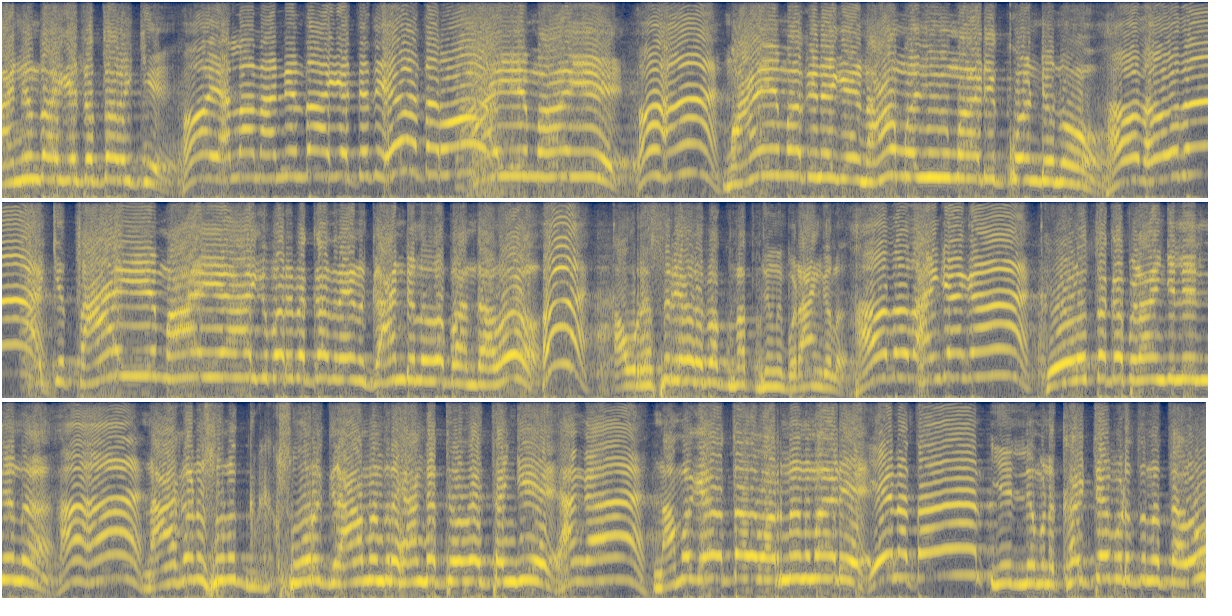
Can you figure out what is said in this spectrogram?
ನನ್ನಿಂದ ಆಗೈತೆ ಈಕಿ. ಹಾ ಎಲ್ಲ ನನ್ನಿಂದ ಆಗೈತಿ ಹೇಳ್ತಾರ? ಮಾಯಿ ಮಾಯಿ. ಮಾಯಿ ಮಗನಿಗೆ ನಾ ಮದುವೆ ಮಾಡಿಕೊಂಡೆನು. ಹೌದ್ ಹೌದ. ಆಕೆ ತಾಯಿ ಮಾಯಿ ಆಗಿ ಬರ್ಬೇಕಾದ್ರೆ ಏನು ಗಾಂಡಿಲದ ಬಂದಾಳು? ಅವ್ರ ಹೆಸರು ಹೇಳ್ಬೇಕು ಮತ್ ನಿನ್ ಬಿಡಂಗಿಲ್ಲ. ಹೌದೌದು ಹಂಗ್ಯಾಂಗ ಕೇಳುತ್ತಕ ಬಿಡಂಗಿಲ್ಲ ನಿನ್ನ ನೀನು. ಹಾ ಹಾ. ನಾಗನ ಸುನ ಸೂರ ಗ್ರಾಮ ಅಂದ್ರೆ ಹೆಂಗ ತಿಳಿದೈತ್ ತಂಗಿ? ಹಂಗ? ನಮಗ್ ಹೇಳ್ತಾಳ ವರ್ಣನ ಮಾಡಿ. ಏನತ್ತ? ಇಲ್ಲಿ ನಿಮ್ಮನ್ನ ಕಟ್ಟೆ ಬಿಡ್ತನ ತಾವು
